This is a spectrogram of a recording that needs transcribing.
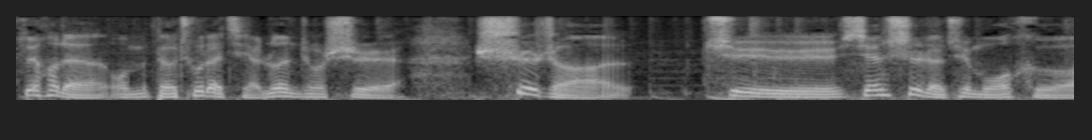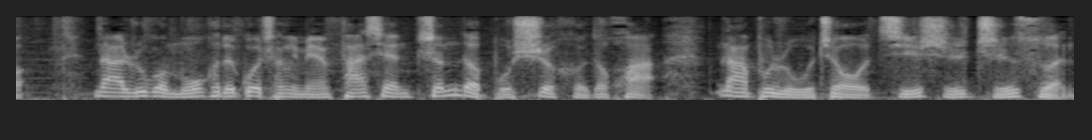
最后的我们得出的结论就是，试着去先试着去磨合。那如果磨合的过程里面发现真的不适合的话，那不如就及时止损，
